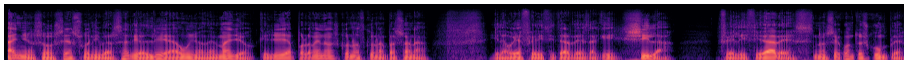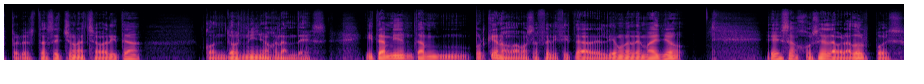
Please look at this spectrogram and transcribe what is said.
años, o sea, su aniversario el día 1 de mayo, que yo ya por lo menos conozco una persona y la voy a felicitar desde aquí, Sheila. Felicidades, no sé cuántos cumples, pero estás hecho una chavalita con dos niños grandes. Y también, ¿por qué no? Vamos a felicitar el día 1 de mayo, es San José Labrador, pues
